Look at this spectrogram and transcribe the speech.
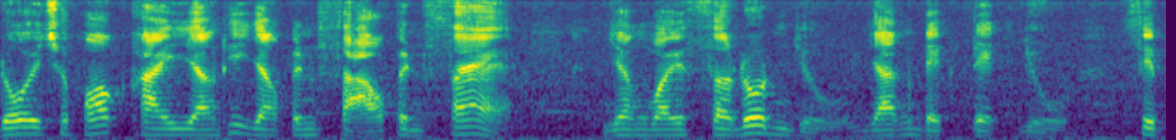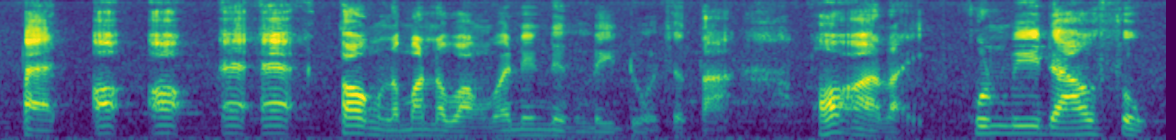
โดยเฉพาะใครยังที่ยังเป็นสาวเป็นแท่ยังวัยสรุ่นอยู่ยังเด็กๆอยู่ 18อ้ออ้อแอะแอะต้องระมัดระวังไว้ในหนึ่งในดวงชะตา เพราะอะไรคุณมีดาวศุกร์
